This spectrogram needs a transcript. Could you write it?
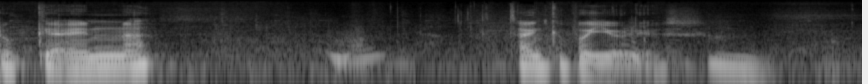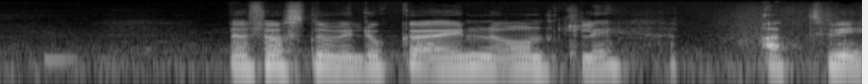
lukke øynene. Tenke på Julius. Det er først når vi lukker øynene ordentlig, at vi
